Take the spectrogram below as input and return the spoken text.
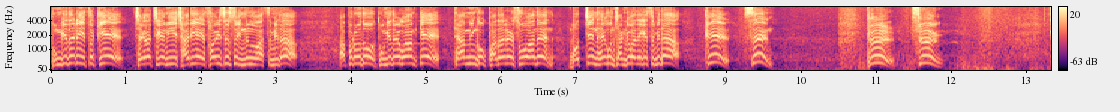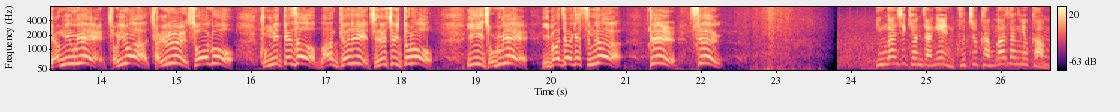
동기들이 있었기에 제가 지금 이 자리에 서 있을 수 있는 것 같습니다. 앞으로도 동기들과 함께 대한민국 바다를 수호하는 멋진 해군 장교가 되겠습니다. 필승! 필승! 대한민국의 정의와 자유를 수호하고 국민께서 마음 편히 지낼 수 있도록 이 조국에 이바지하겠습니다. 필승! 임관식 현장엔 구축함과 상륙함,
